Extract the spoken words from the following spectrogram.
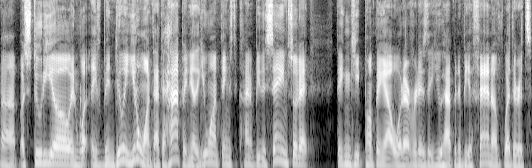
uh, a studio and what they've been doing, you don't want that to happen. You, like, you want things to kind of be the same so that they can keep pumping out whatever it is that you happen to be a fan of, whether it's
